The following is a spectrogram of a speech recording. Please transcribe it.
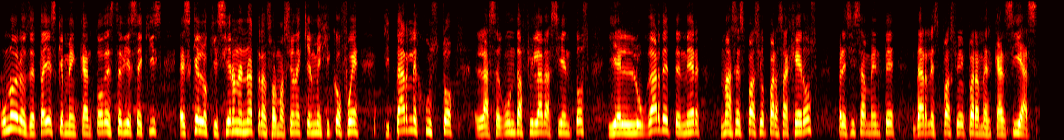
Uno de los detalles que me encantó de este 10X es que lo que hicieron en una transformación aquí en México fue quitarle justo la segunda fila de asientos y en lugar de tener más espacio para pasajeros, precisamente darle espacio ahí para mercancías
